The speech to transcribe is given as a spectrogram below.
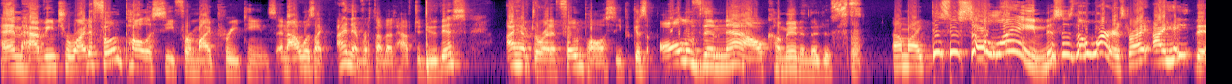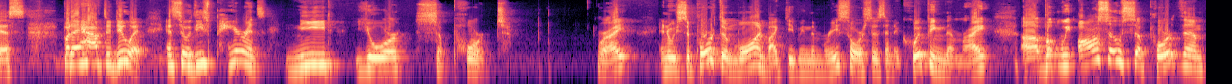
am having to write a phone policy for my preteens. And I was like, I never thought I'd have to do this. I have to write a phone policy because all of them now come in and they're just. I'm like, this is so lame. This is the worst, right? I hate this, but I have to do it. And so these parents need your support, right? And we support them, one, by giving them resources and equipping them, right? Uh, but we also support them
